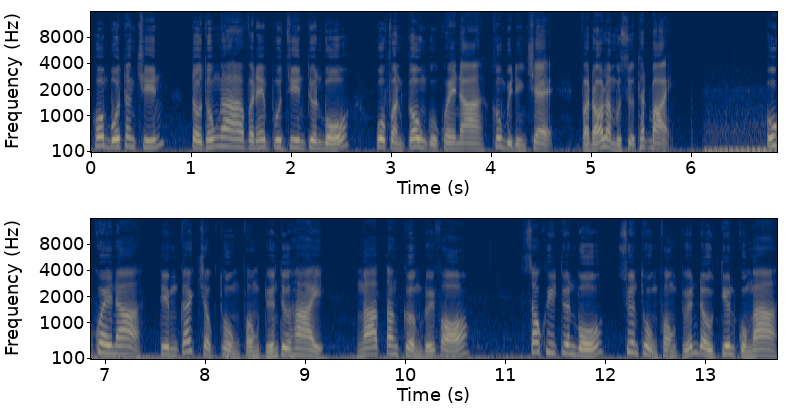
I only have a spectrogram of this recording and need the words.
Hôm 4 tháng 9, Tổng thống Nga Vladimir Putin tuyên bố cuộc phản công của Ukraine không bị đình trệ và đó là một sự thất bại. Ukraine tìm cách chọc thủng phòng tuyến thứ hai, Nga tăng cường đối phó. Sau khi tuyên bố xuyên thủng phòng tuyến đầu tiên của Nga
